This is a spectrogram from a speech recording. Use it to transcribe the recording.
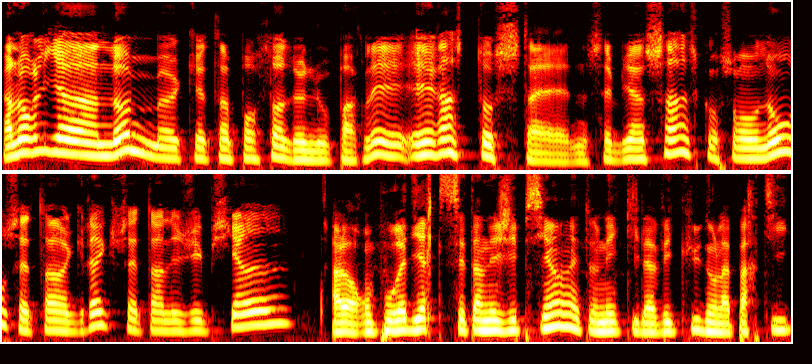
Alors, il y a un homme qui est important de nous parler, Eratosthène. C'est bien ça, son nom C'est un grec, c'est un égyptien? Alors, on pourrait dire que c'est un égyptien, étant donné qu'il a vécu dans la partie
